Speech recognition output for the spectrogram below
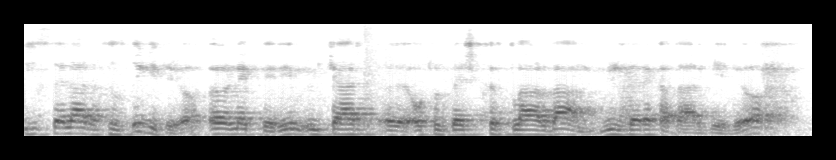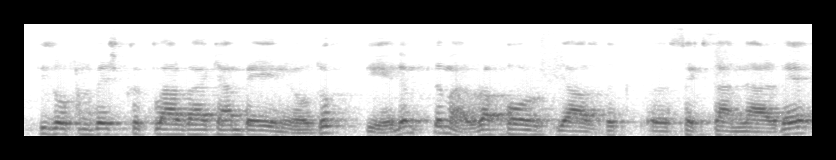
hisseler hızlı gidiyor. Örnek vereyim. Ülker e, 35-40'lardan yüzlere kadar geliyor. Biz 35-40'lardayken beğeniyorduk diyelim değil mi? Rapor yazdık e, 80'lerde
